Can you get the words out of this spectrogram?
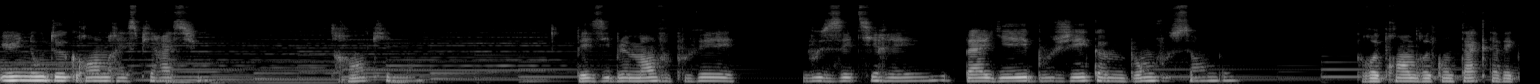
une ou deux grandes respirations. Tranquillement. Paisiblement, vous pouvez vous étirer, bailler, bouger comme bon vous semble reprendre contact avec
